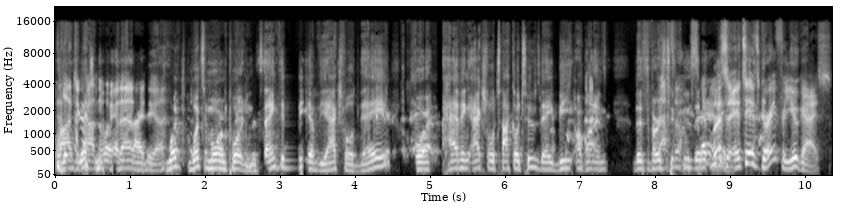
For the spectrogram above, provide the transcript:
Logic got in the way of that idea. what what's more important, the sanctity of the actual day, or having actual Taco Tuesday be on this first That's what I'm Tuesday? saying. of May? Listen, it's it's great for you guys.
